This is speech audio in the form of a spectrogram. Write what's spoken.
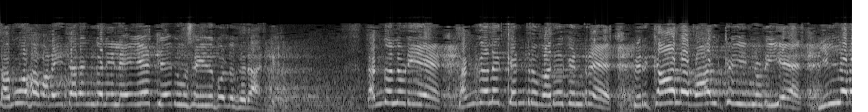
சமூக வலைதளங்களிலேயே தேர்வு செய்து கொள்ளுகிறார்கள். தங்களுடைய தங்களுக்கென்று வருகின்ற பிற்கால வாழ்க்கையினுடைய இல்லற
